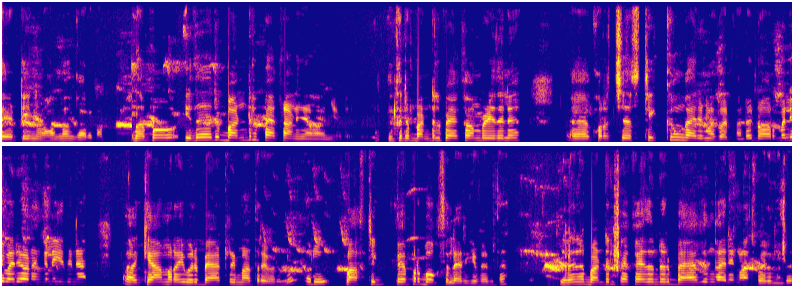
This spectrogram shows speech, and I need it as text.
തേർട്ടീൻ വാങ്ങാൻ കാരണം. അപ്പോൾ ഇതൊരു ബണ്ടിൽ പാക്കാണ് ഞാൻ വാങ്ങിയത്. ഇതൊരു ബണ്ടിൽ പാക്ക് ആകുമ്പോൾ ഇതിൽ കുറച്ച് സ്റ്റിക്കും കാര്യങ്ങളൊക്കെ വരുന്നുണ്ട്. നോർമലി വരുവാണെങ്കിൽ ഇതിന് ക്യാമറയും ഒരു ബാറ്ററി മാത്രമേ വരുള്ളൂ. ഒരു പ്ലാസ്റ്റിക് പേപ്പർ ബോക്സിലായിരിക്കും വരുന്നത്. ഇതിന് ബണ്ടിൽ പാക്ക് ആയതുകൊണ്ട് ഒരു ബാഗും കാര്യങ്ങളൊക്കെ വരുന്നുണ്ട്.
